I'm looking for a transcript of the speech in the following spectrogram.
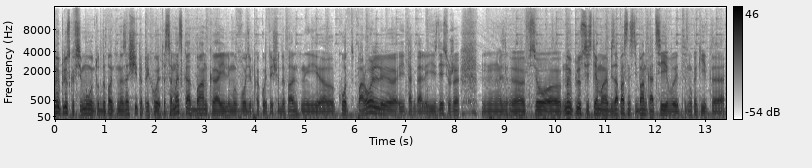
Ну и плюс ко всему, тут дополнительная защита, приходит смс от банка, или мы вводим какой-то еще дополнительный э, код, пароль э, и так далее. И здесь уже э, все... Ну и плюс система безопасности банка отсеивает ну, какие-то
